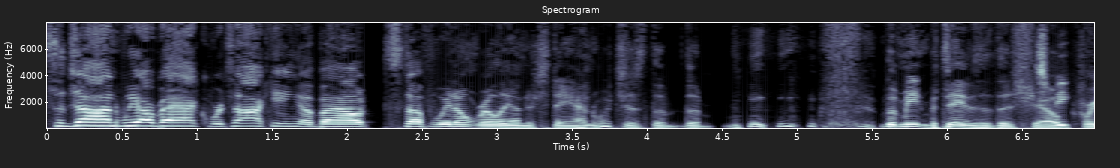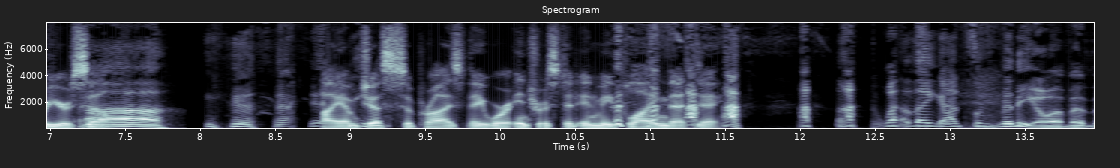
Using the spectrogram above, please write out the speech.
So, John, we are back. We're talking about stuff we don't really understand, which is the the the meat and potatoes of this show. Speak for yourself. Uh, I am just surprised they were interested in me flying that day. well, they got some video of it.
